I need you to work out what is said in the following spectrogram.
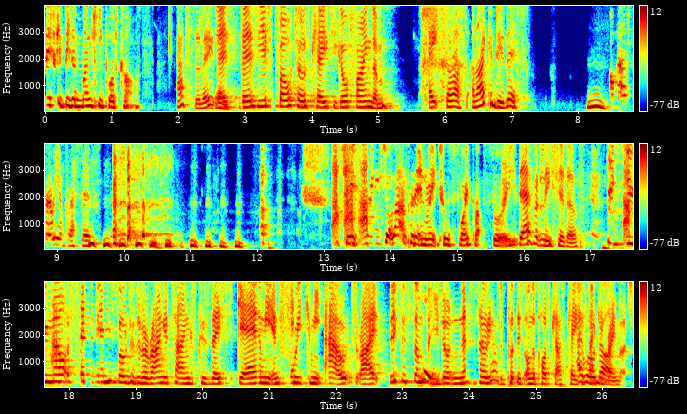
This could be the monkey podcast. Absolutely. There's, there's your photos, Katie. Go find them. Apes are us, and I can do this. Mm. Oh, that's very impressive. Should we screenshot that and put it in Rachel's swipe up story? Definitely should have. do not send me any photos of orangutans because they scare me and freak me out, right? This is something you don't necessarily have to put this on the podcast, Kate. Thank not. you very much.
